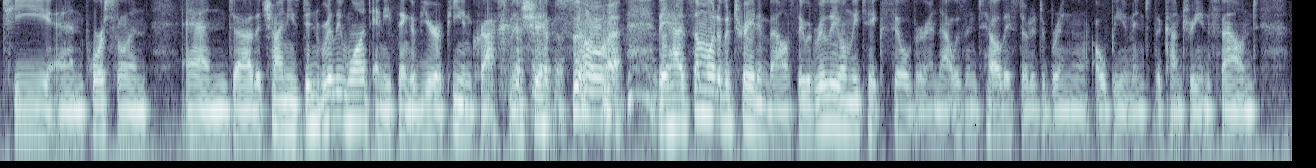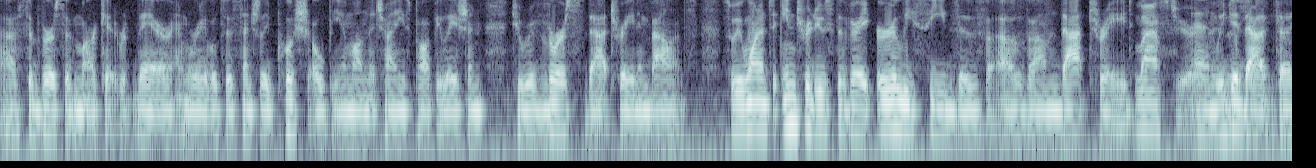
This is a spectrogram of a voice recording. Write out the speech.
tea, and porcelain. And uh, the Chinese didn't really want anything of European craftsmanship, so uh, they had somewhat of a trade imbalance. They would really only take silver, and that was until they started to bring opium into the country and found a subversive market there, and were able to essentially push opium on the Chinese population to reverse that trade imbalance. So we wanted to introduce the very early seeds of, of um, that trade. Last year. And we did that uh,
